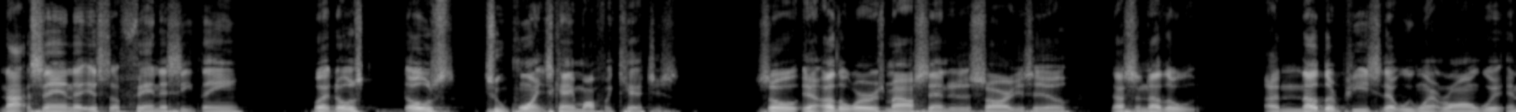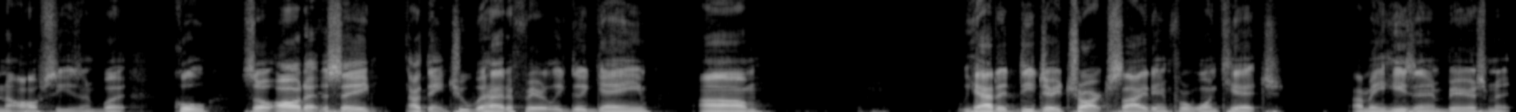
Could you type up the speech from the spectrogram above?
Not saying that it's a fantasy thing, but those those two points came off of catches. So in other words, Miles Sanders is sorry as hell. That's another another piece that we went wrong with in the offseason. But cool. So all that to say, I think Chuba had a fairly good game. Um, we had a DJ Chark sighting for one catch. I mean, he's an embarrassment.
